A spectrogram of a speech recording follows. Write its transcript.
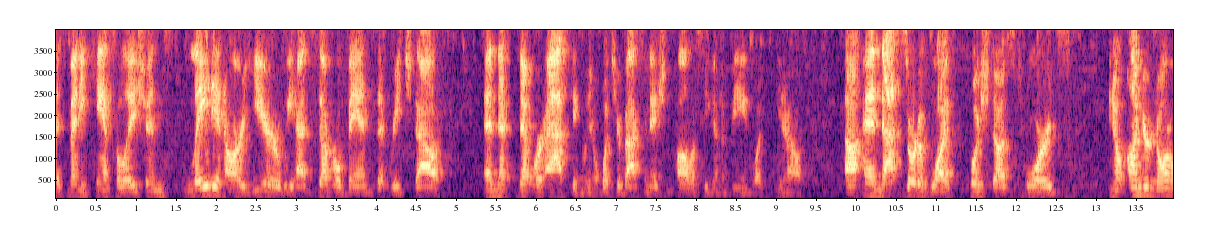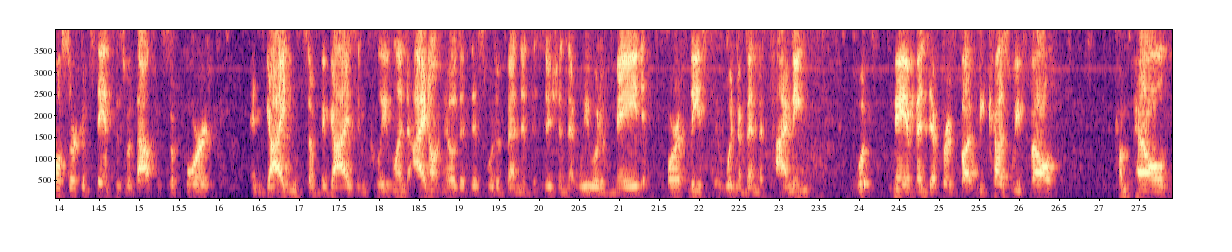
as many cancellations. Late in our year we had several bands that reached out and that, that we're asking, you know, what's your vaccination policy going to be? What, you know, uh, and that's sort of what pushed us towards, you know, under normal circumstances without the support and guidance of the guys in Cleveland, I don't know that this would have been the decision that we would have made, or at least it wouldn't have been the timing. What may have been different, but because we felt compelled,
